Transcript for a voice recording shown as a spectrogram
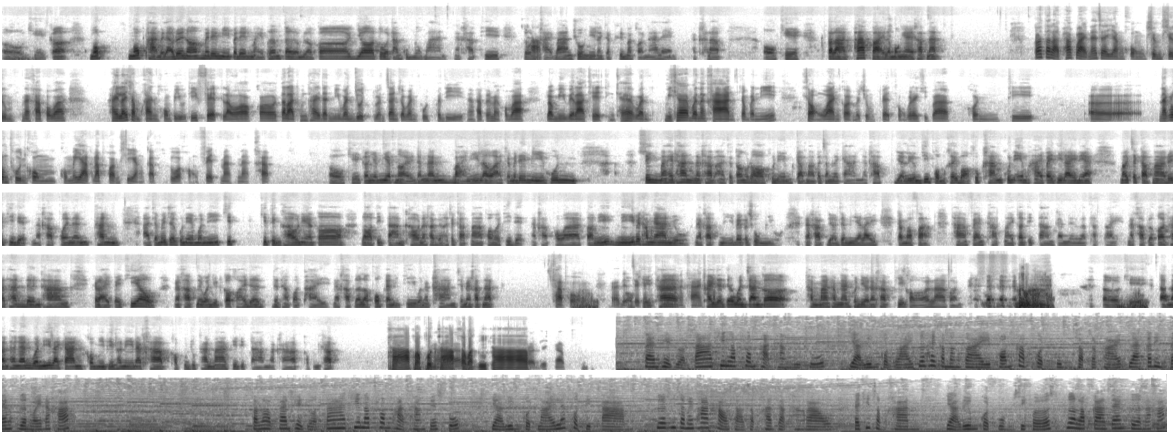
โอเค ก็งบงบผ่านไปแล้วด้วยเนาะไม่ได้มีประเด็นใหม่เพิ่มเติม แล้วก็ย่อตัวตามกลุ่มโรงพยาบาลนะครับ ที่โดนขายบ้างช่วงนี้หลังจากขึ้นมาก่อนหน้าแรงนะครับ โอเค ตลาดภาคบ่ายเรามองยังไงครับนัด ก็ตลาดภาคบ่ายน่าจะยังคงซึมๆนะครับเพราะว่าไฮไลท์สำคัญคงไปอยู่ที่เฟดแล้วก็ตลาดหุ้นไทยดันมีวันหยุดวันจันทร์กับวันพุธพอดีนะครับนั่นหมายความว่าเรามีเวลาเทรดถึงแค่วันมีแค่วันอังคารกับวันนี้สองวันก่อนประชุมเฟดผมก็เลยคิดว่าคนที่เอ่อนักลงทุนคงคงไม่อยากรับความเสี่ยงกับตัวของเฟดมากนะครับโอเค ก็เงียบๆหน่อย ดังนั้นบ่ายนี้เราอาจจะไม่ได้มีหุ้น ซิ่งมาให้ท่านนะครับ อาจจะต้องรอคุณเอ็มกลับมาประจำรายการนะครับ อย่าลืมที่ผมเคยบอกทุกครั้งคุณเอ็มหายไปทีไรเนี่ย มักจะกลับมาด้วยทีเด็ดนะครับ เพราะฉะนั้นท่านอาจจะไม่เจอคุณเอ็มวันนี้คิดคิดถึงเขาเนี่ยก็รอติดตามเขานะครับเดี๋ยวเขาจะกลับมาพร้อมกับทีเด็ดนะครับ เพราะว่าตอนนี้หนีไปทำงานอยู่นะครับหนีไปประชุมอยู่นะครับ เดี๋ยวจะมีอะไรกลับมาฝากทางแฟนคลับไหมก็ติดตามกันในลำดับถัดไปนะครับ แล้วก็ถ้าท่านเดินทางไกลไปเที่ยวนะครับ ในวันหยุดก็ขอให้เดินเดินทางปลอดภัยนะครับ แล้วเราพบกันอีกทีวันอังคารใช่ไหมครับนัด ครับผมก็เดี๋ยวโอเจอเคกันอีกถ้าทีวันอังคารใครจะเจอวันจันทร์ก็ทำมาทำงานคนเดียวนะครับ พี่ขอลาก่อน โอเค ตามนั้นทั้างนั้นวันนี้รายการคงมีเพียงเท่านี้นะครับ ขอบคุณทุกท่านมากที่ติดตามนะครับ ขอบคุณครับ ครับ ขอบคุณครับ สวัสดีครับ สวัสดีครับ แฟนเพจหยวนต้าที่รับชมผ่านทาง YouTube อย่าลืมกดไลค์เพื่อให้กำลังใจ พร้อมกับกดปุ่ม Subscribe และกระดิ่งแจ้งเตือนไว้นะคะ สำหรับแฟนเพจหยวนต้าที่รับชมผ่านทาง Facebook อย่าลืมกดไลค์และกดติดตาม เพื่อที่จะไม่พลาดข่าวสารสำคัญจากทางเรา และที่สำคัญ อย่าลืมกดปุ่ม See First เพื่อรับการแจ้งเตือนนะคะ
